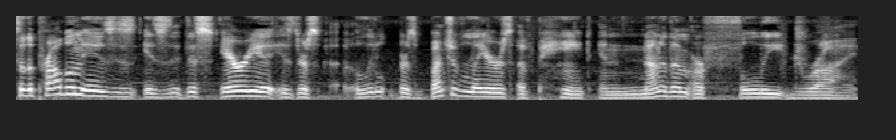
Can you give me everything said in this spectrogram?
So the problem is, is is that this area is there's a little there's a bunch of layers of paint and none of them are fully dry.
